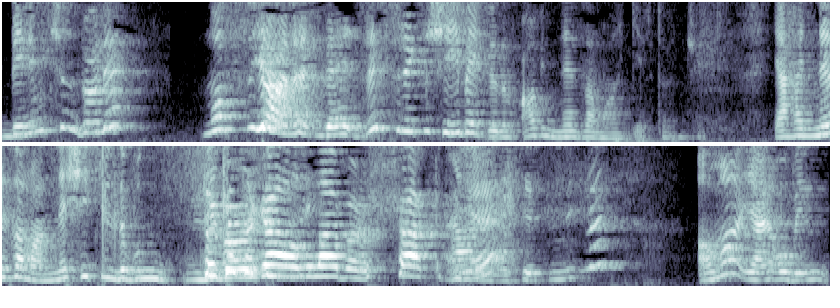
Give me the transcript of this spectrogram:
benim için böyle nasıl yani ve, ve sürekli şeyi bekledim. Abi ne zaman geri dönecek? Ya hani ne zaman ne şekilde bunu şaka edecek? aldılar böyle şak diye. Aynen, kesinlikle. Ama yani o beni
